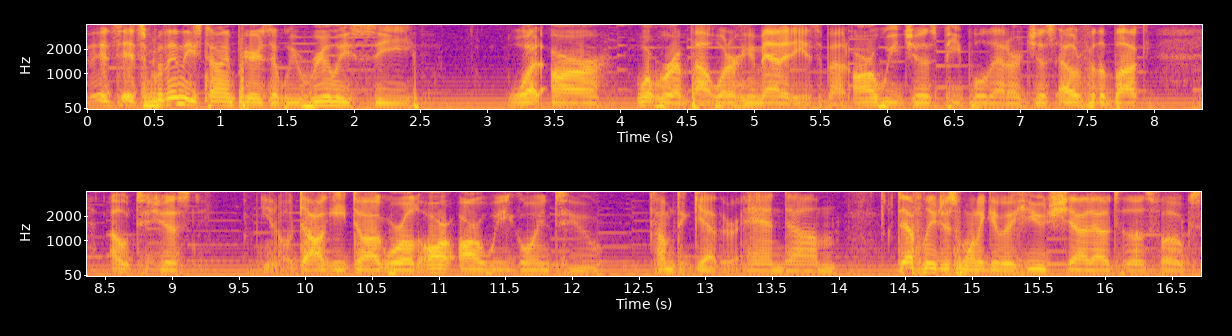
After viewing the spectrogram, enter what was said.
it's it's within these time periods that we really see what our what we're about, what our humanity is about. Are we just people that are just out for the buck, out to just you know dog eat dog world, or are we going to come together? And um, definitely just want to give a huge shout out to those folks.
